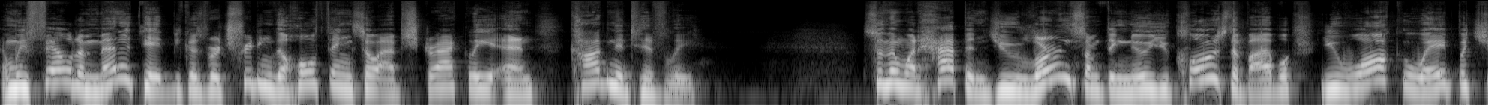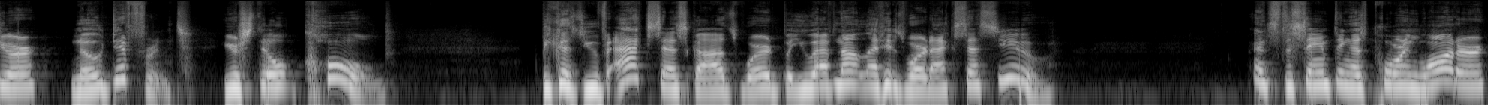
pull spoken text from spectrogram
And we fail to meditate because we're treating the whole thing so abstractly and cognitively. So then what happens? You learn something new, you close the Bible, you walk away, but you're no different. You're still cold because you've accessed God's word, but you have not let his word access you. And it's the same thing as pouring water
